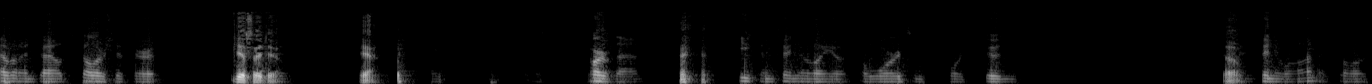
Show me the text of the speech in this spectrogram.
have an endowed scholarship here. Yes, I do. Yeah. As part of that, he continually awards and supports students. Oh. Continue on as well as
